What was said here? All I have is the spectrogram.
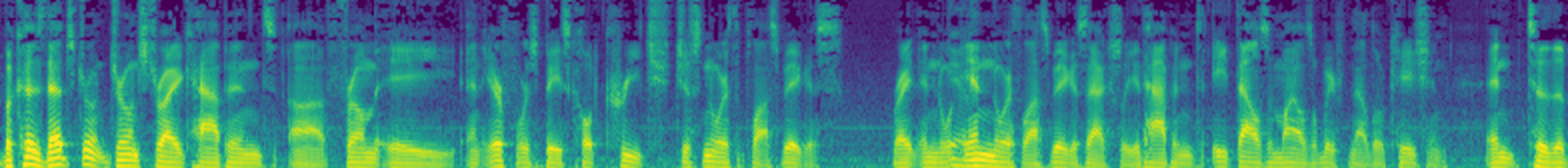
Because that drone, drone strike happened uh, from a an Air Force base called Creech, just north of Las Vegas, right in Yeah. in North Las Vegas. Actually, it happened eight thousand miles away from that location. And to the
